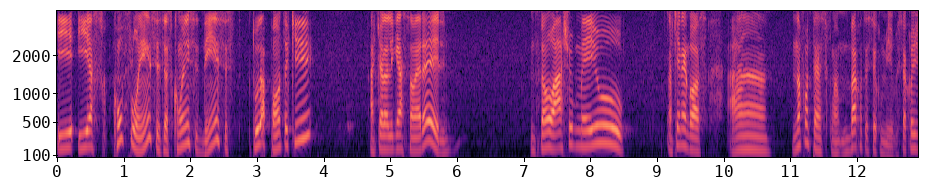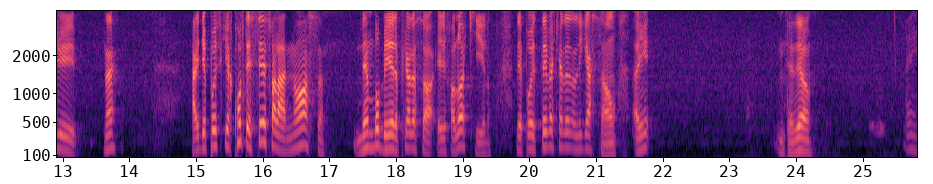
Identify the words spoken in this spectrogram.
E, e as confluências, as coincidências, tudo aponta que aquela ligação era ele. Então eu acho meio. Aquele negócio. Ah, não acontece com, não vai acontecer comigo. Isso é coisa de. né? Aí depois que acontecer, você falar, nossa, deu bobeira, porque olha só, ele falou aquilo. Depois teve aquela ligação. Aí. Entendeu? É.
